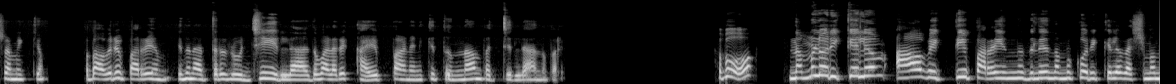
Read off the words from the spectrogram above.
ശ്രമിക്കും. അപ്പൊ അവർ പറയും ഇതിന് അത്ര രുചിയില്ല. അത് വളരെ കയ്പ്പാണ് എനിക്ക് തിന്നാൻ പറ്റില്ല എന്ന് പറയും. അപ്പോ നമ്മൾ ഒരിക്കലും ആ വ്യക്തി പറയുന്നതിൽ നമുക്ക് ഒരിക്കലും വിഷമം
